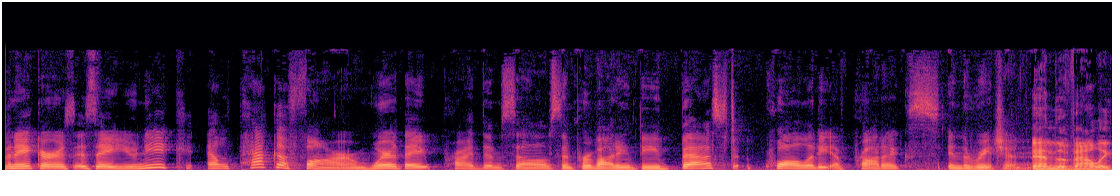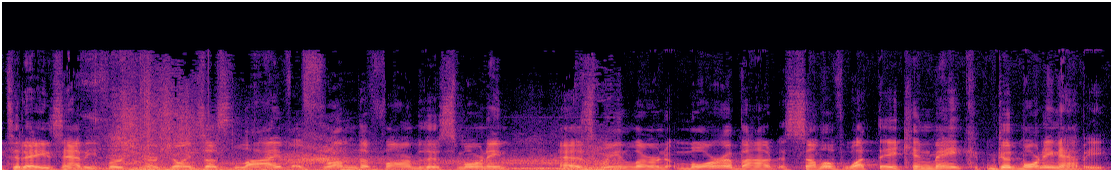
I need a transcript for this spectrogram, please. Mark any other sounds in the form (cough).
Seven Acres is a unique alpaca farm where they pride themselves in providing the best quality of products in the region. And the Valley Today's Abby Furchner joins us live from the farm this morning as we learn more about some of what they can make. Good morning, Abby.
